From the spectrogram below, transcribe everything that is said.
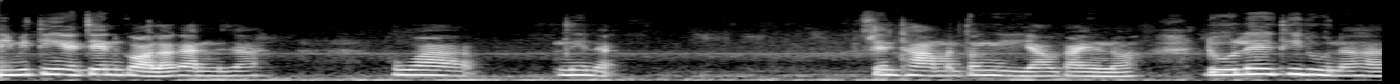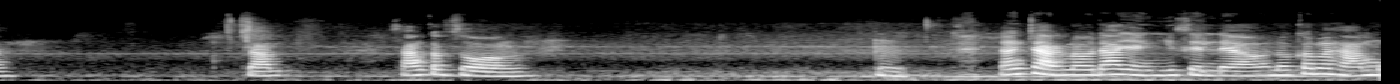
limiting agent ก่อนแล้วกันนะจ๊ะ เพราะว่านี่แหละ เส้นทางมันต้องยาวไกลเนาะ ดูเลขที่ดูนะคะสามสามกับสองอืม หลังจากเราได้อย่างนี้เสร็จแล้ว เราก็มาหาโม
